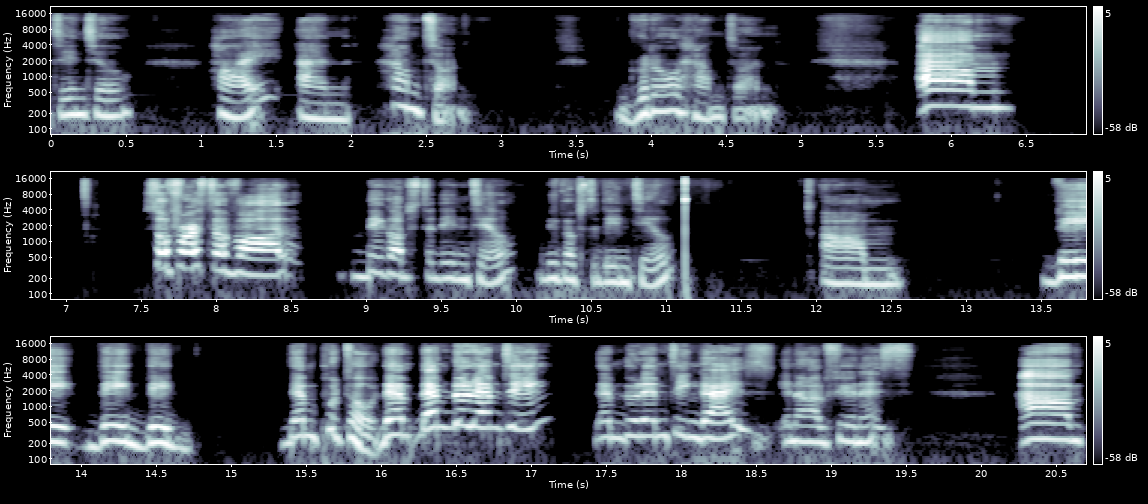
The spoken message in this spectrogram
Dinthill High, and Hampton. Good old Hampton. Um, so first of all, big ups to Dinthill. Big ups to Dinthill. Um, they they they them put out them them do them thing. Them do them thing, guys. In all fairness, um,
